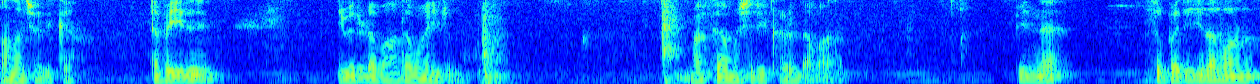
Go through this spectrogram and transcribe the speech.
ആണെന്ന് ചോദിക്കുക. അപ്പം ഇത് ഇവരുടെ വാദമായിരുന്നു. മക്കാമുഷരിക്കുകളുടെ വാദം. പിന്നെ സുപരിചിതമാണ്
